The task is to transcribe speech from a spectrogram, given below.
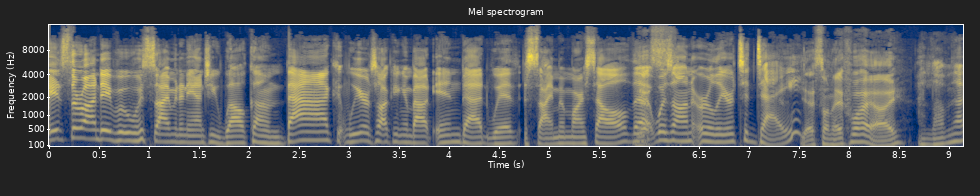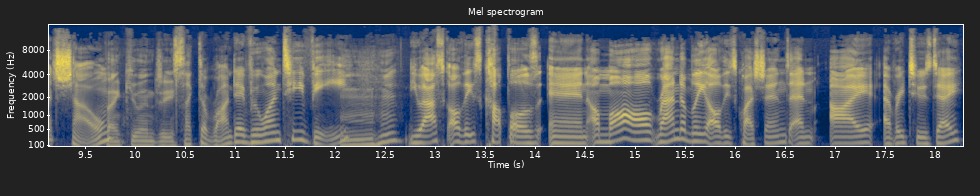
It's the rendezvous with Simon and Angi. Welcome back. We are talking about In Bed with Simon Marcel that Yes. was on earlier today. Yes, on FYI. I love that show. Thank you, Angi. It's like the rendezvous on TV. Mm-hmm. You ask all these couples in a mall randomly all these questions, and I every Tuesday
